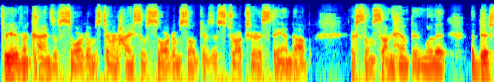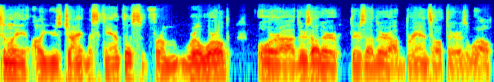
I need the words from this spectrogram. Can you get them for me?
three different kinds of sorghums, different heights of sorghum, so it gives a structure to stand up. There's some sun hemp in with it. Additionally, I'll use Giant Miscanthus from Real World, or uh, there's other there's other uh, brands out there as well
